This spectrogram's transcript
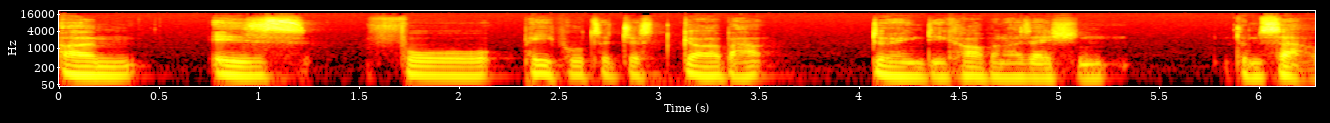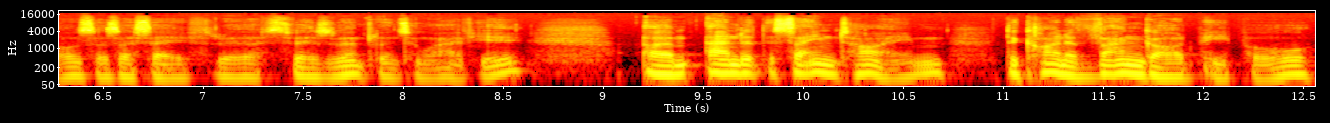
um, is for people to just go about doing decarbonisation themselves, as I say, through their spheres of influence and what have you. Um, and at the same time, the kind of vanguard people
